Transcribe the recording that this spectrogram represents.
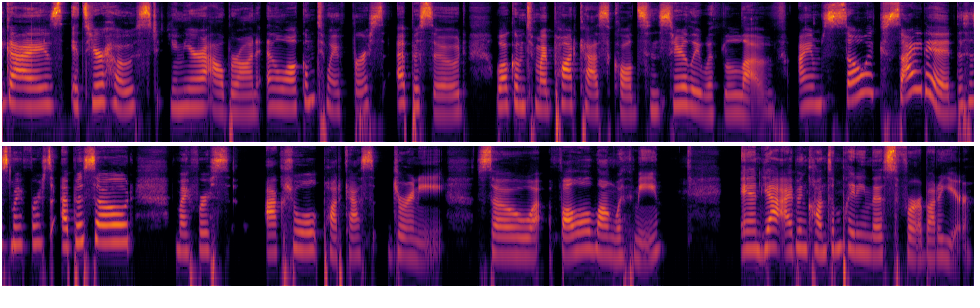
Hey guys, it's your host, Yanira Alberon, and welcome to my first episode. Welcome to my podcast called Sincerely with Love. I am so excited. This is my first episode, my first actual podcast journey. So follow along with me. And yeah, I've been contemplating this for about a year.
